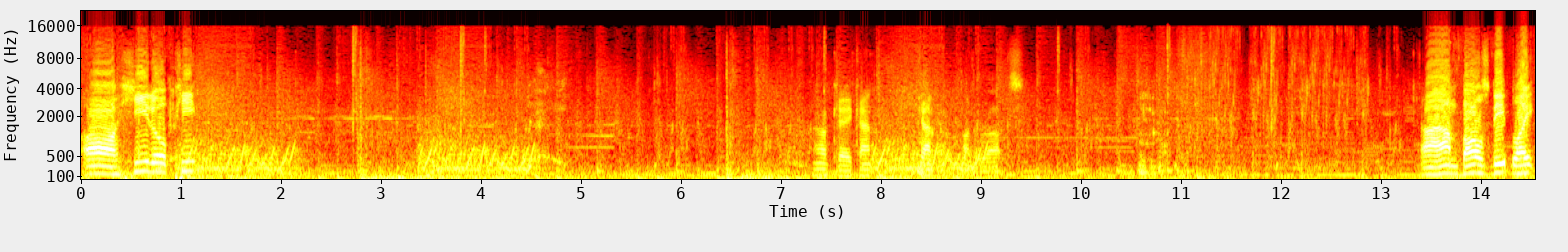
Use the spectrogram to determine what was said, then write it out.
Oh, Hero Pete. Okay, can't can't on the rocks. Ah, I'm balls deep, like.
